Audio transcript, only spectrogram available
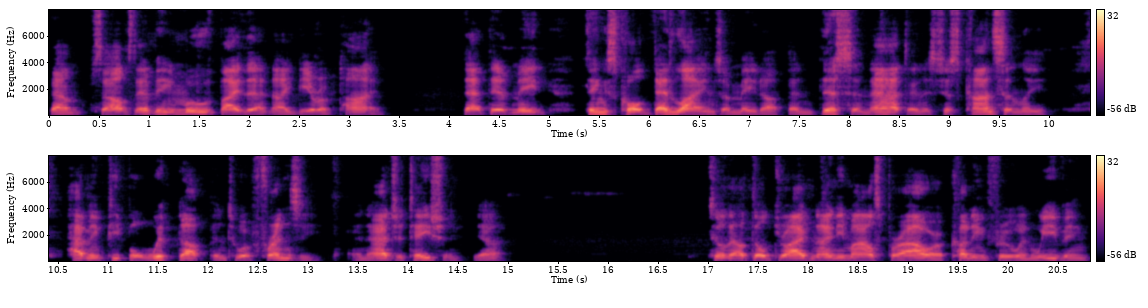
themselves, they're being moved by that idea of time. That they've made things called deadlines are made up, and this and that, and it's just constantly having people whipped up into a frenzy and agitation. Yeah till they'll, they'll drive 90 miles per hour, cutting through and weaving.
